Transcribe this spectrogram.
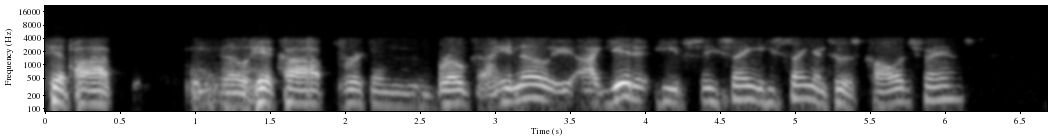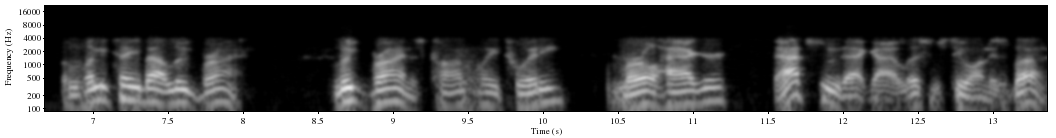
hip hop." You know, hip hop, freaking broke. You know, I get it. He's he's singing. He's singing to his college fans. But let me tell you about Luke Bryan. Luke Bryan is Conway Twitty, Merle Haggard. That's who that guy listens to on his bus.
